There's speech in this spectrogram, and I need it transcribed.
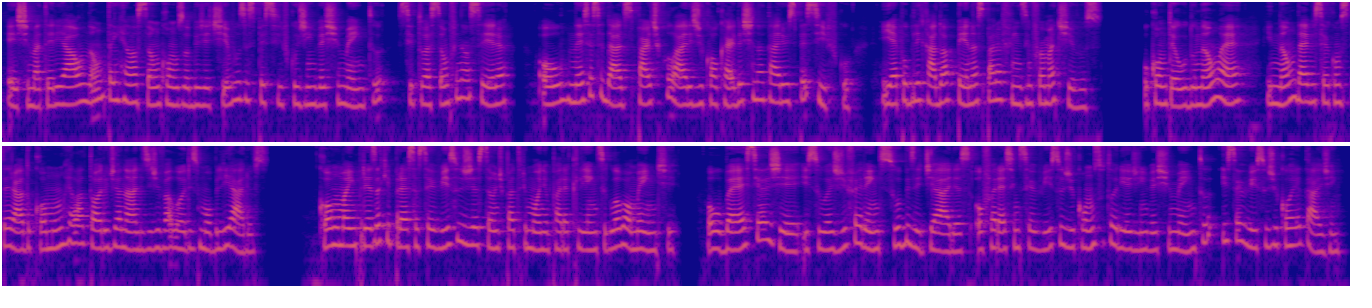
Este material não tem relação com os objetivos específicos de investimento, situação financeira ou necessidades particulares de qualquer destinatário específico e é publicado apenas para fins informativos. O conteúdo não é e não deve ser considerado como um relatório de análise de valores mobiliários. Como uma empresa que presta serviços de gestão de patrimônio para clientes globalmente, o BSAG e suas diferentes subsidiárias oferecem serviços de consultoria de investimento e serviços de corretagem.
